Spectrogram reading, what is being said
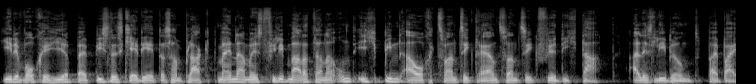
jede Woche hier bei Business Gladiators Unplugged. Mein Name ist Philipp Maratana und ich bin auch 2023 für dich da. Alles Liebe und bye bye.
